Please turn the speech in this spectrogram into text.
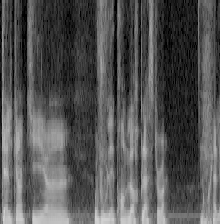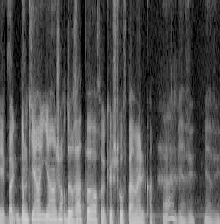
quelqu'un qui voulait prendre leur place, tu vois. Donc il y, a un genre de rapport que je trouve pas mal. Quoi. Ah, bien vu, bien vu.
